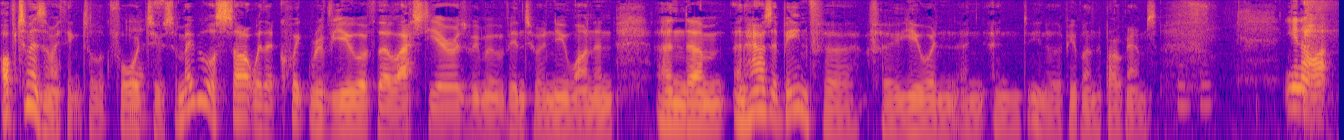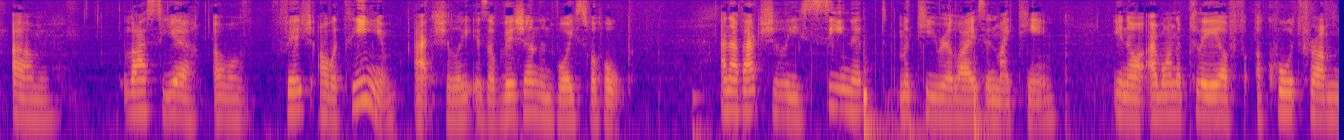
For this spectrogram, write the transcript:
optimism, I think, to look forward Yes. to. So maybe we'll start with a quick review of the last year as we move into a new one, and and um, and how's it been for for you and, and, and you know the people in the programs? You know, um, last year our vis- our theme actually is a vision and voice for hope, and I've actually seen it materialize in my team. You know, I want to play off a quote from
